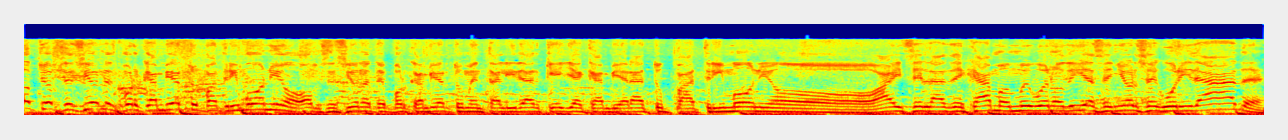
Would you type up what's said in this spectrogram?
No te obsesiones por cambiar tu patrimonio, obsesiónate por cambiar tu mentalidad, que ella cambiará tu patrimonio. Ahí se las dejamos. Muy buenos días, señor Seguridad.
